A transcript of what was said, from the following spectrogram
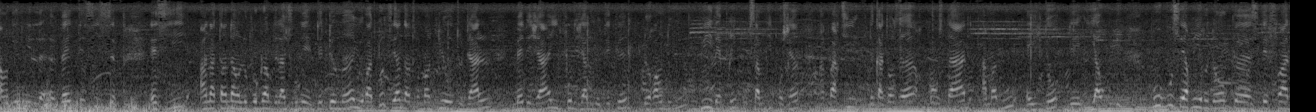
en 2026. Ainsi, en attendant le programme de la journée de demain, il y aura d'autres séances d'entraînement du au total. Mais déjà, il faut déjà noter que le rendez-vous, lui, il est pris pour samedi prochain à partir de 14h au stade Amadou et Ido de Yaoundé. Pour vous servir donc euh, Stéphane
